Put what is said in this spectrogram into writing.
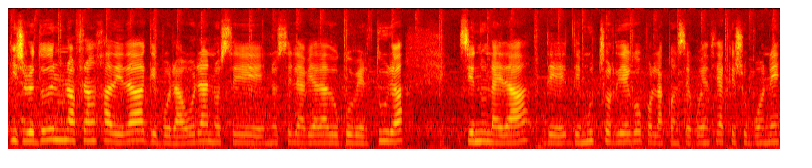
y sobre todo en una franja de edad que por ahora no se, no se le había dado cobertura, siendo una edad de, de mucho riesgo por las consecuencias que supone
